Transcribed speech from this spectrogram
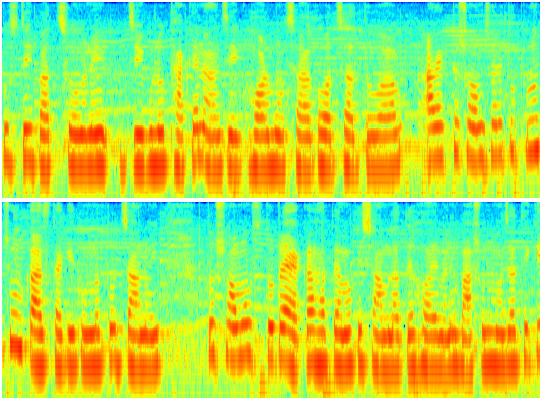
বুঝতেই পারছ মানে যেগুলো থাকে না, যে ঘর মোছা, ঘর ঝাড় দেওয়া আর একটা সংসারে তো প্রচুর কাজ থাকে, তোমরা তো জানোই। তো সমস্তটা একা হাতে আমাকে সামলাতে হয় মানে বাসন মাজা থেকে,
